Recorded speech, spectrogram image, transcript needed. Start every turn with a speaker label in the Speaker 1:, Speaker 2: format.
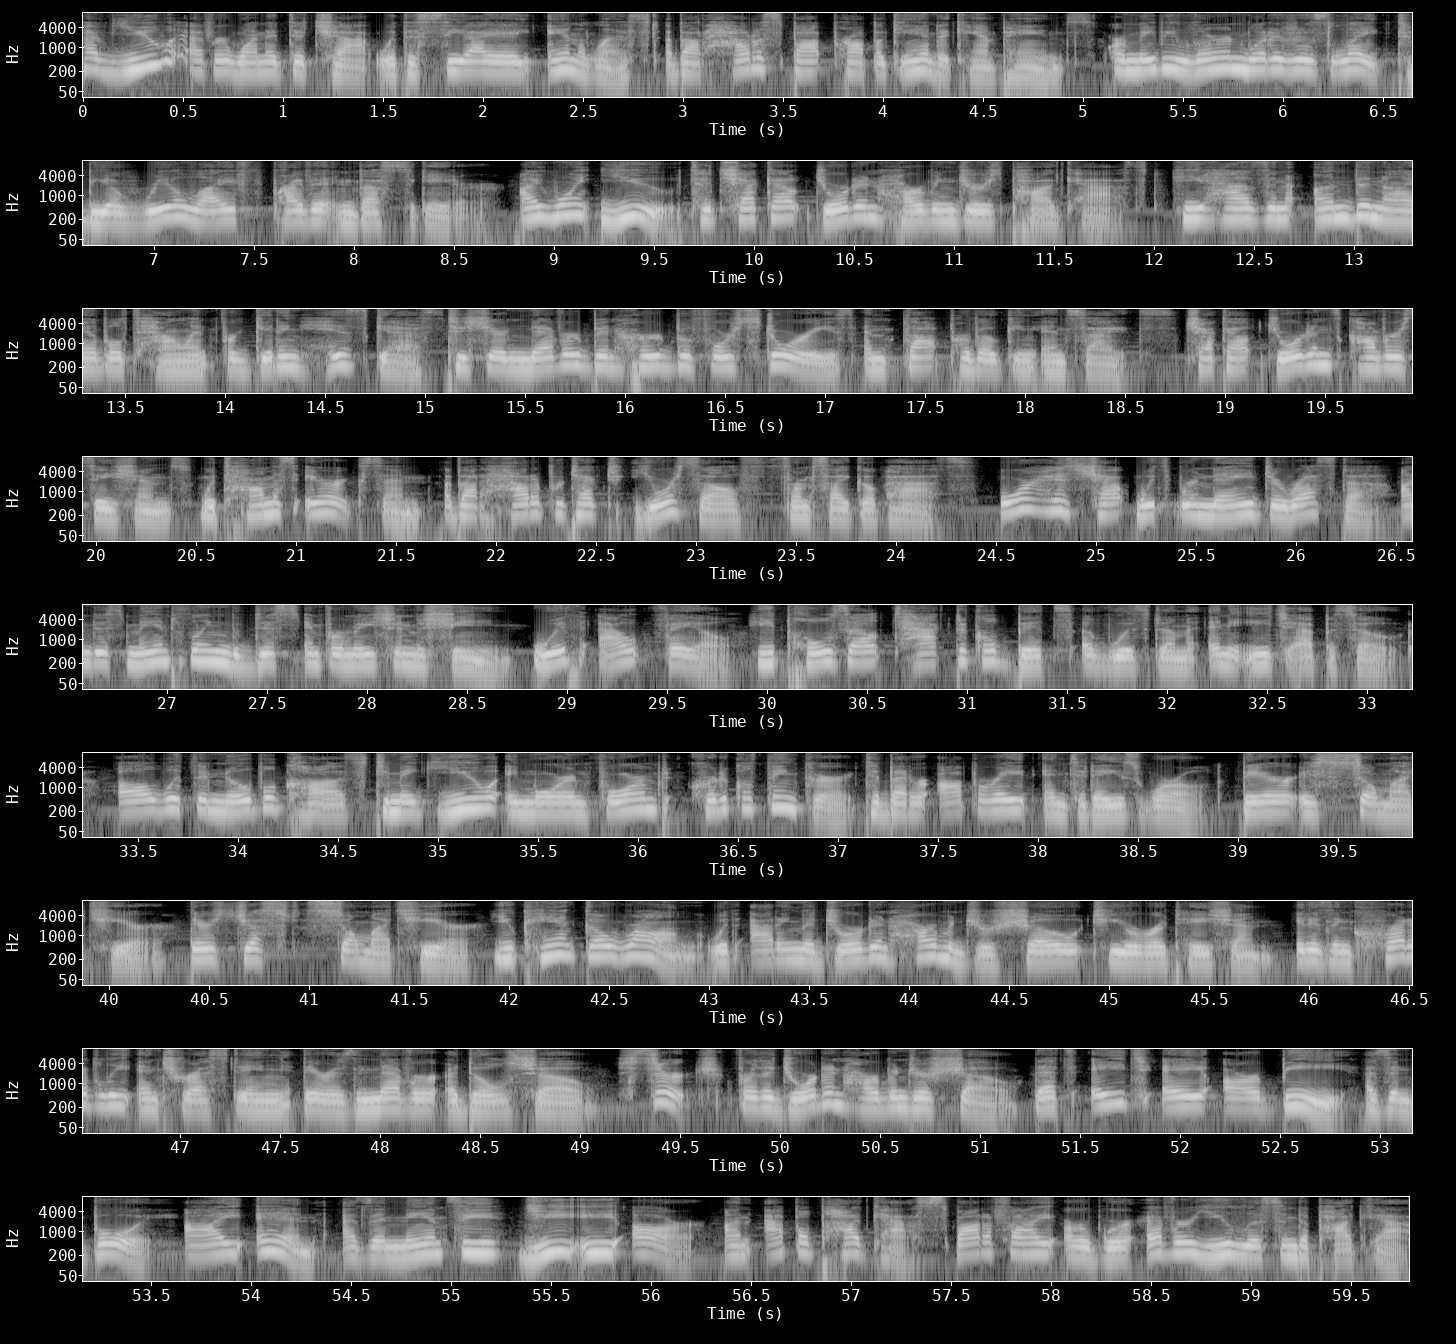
Speaker 1: Have you ever wanted to chat with a CIA analyst about how to spot propaganda campaigns, or maybe learn what it is like to be a real life private investigator? I want you to check out Jordan Harbinger's podcast. He has an undeniable talent for getting his guests to share never been heard before stories and thought provoking insights. Check out Jordan's conversations with Thomas Erikson about how to protect yourself from psychopaths, or his chat with Renee DiResta on dismantling the disinformation machine. Without fail, he pulls out tactical bits of wisdom in each episode, all with the noble cause to make you a more informed, critical thinker to better operate in today's world. There is so much here. There's just so much here. You can't go wrong with adding the Jordan Harbinger show to your rotation. It is incredibly interesting. There is never a dull show. Search for the Jordan Harbinger show. That's H A R B as in boy, I N as in Nancy, G E R on Apple Podcasts, Spotify, or wherever you listen to podcasts.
